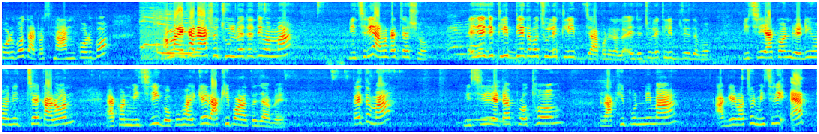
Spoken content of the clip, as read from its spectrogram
করব, তারপর স্নান করব। আমার এখানে আসো, চুল বেঁধে দিই মাম্মা মিছরি, আমার কাছে এসো এই যে এই যে ক্লিপ দিয়ে দেবো, চুলে ক্লিপ যা পড়ে গেল। এই যে, চুলে ক্লিপ দিয়ে দেবো। মিছরি এখন রেডি হয়ে নিচ্ছে, কারণ এখন মিছরি গপু ভাইকে রাখি পরাতে যাবে। তাই তো, মা? মিছরির এটা প্রথম রাখি পূর্ণিমা। আগের বছর মিছরি এত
